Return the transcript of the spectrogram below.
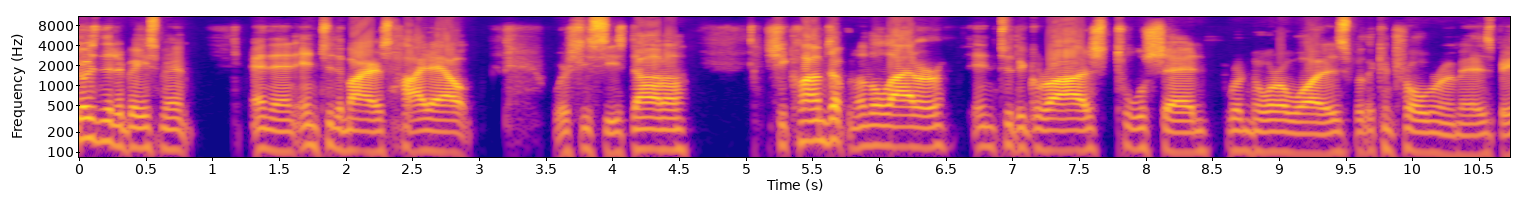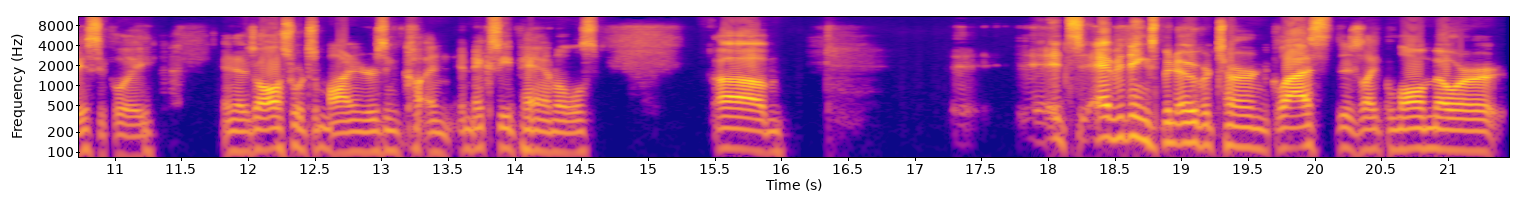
Goes into the basement, and then into the Myers hideout, where she sees Donna. She climbs up another ladder into the garage tool shed where Nora was, where the control room is, basically. And there's all sorts of monitors and, and, and mixing panels. Um, it's everything's been overturned. Glass, there's like lawnmower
